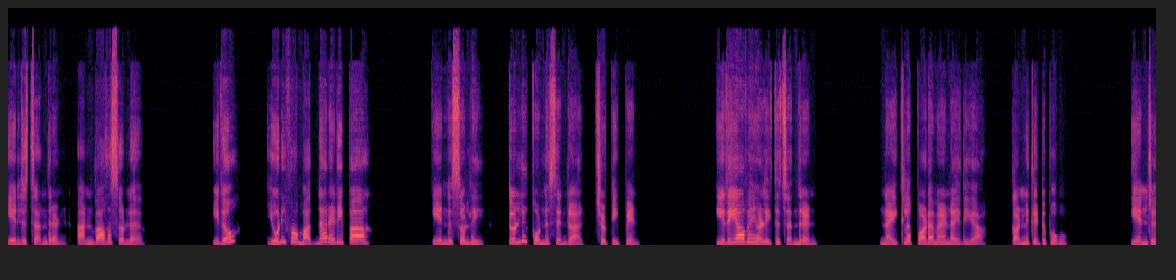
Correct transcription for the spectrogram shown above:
என்று சந்திரன் அன்பாக சொல்ல இதோ யூனிஃபார்ம் அதான் ரெடிப்பா என்று சொல்லி துள்ளிக் கொண்டு சென்றாள் சுட்டி பெண். இதையாவை அழைத்த சந்திரன் நைட்ல படம் வேண்டாம் இதையா? கண்ணு கெட்டு போகும். என்று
